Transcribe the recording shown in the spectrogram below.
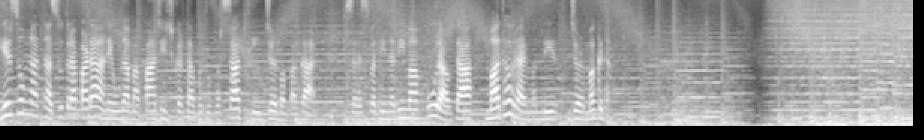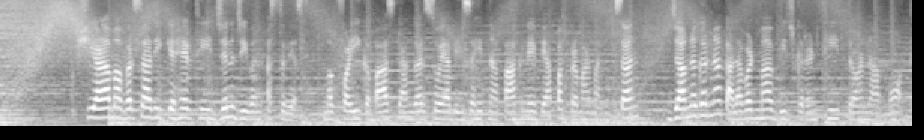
ગીર સોમનાથના સુત્રાપાડા અને ઉનામાં પાંચ ઇંચ કરતાં વધુ વરસાદથી જળબંબાકાર. સરસ્વતી નદીમાં પૂર આવતા માધવરાય મંદિર જળમગ્ન. શિયાળામાં વરસાદી કહેરથી જનજીવન અસ્તવ્યસ્ત. મગફળી, કપાસ, ડાંગર, સોયાબીન સહિતના પાકને વ્યાપક પ્રમાણમાં નુકસાન. જામનગરના કાલાવડમાં વીજ કરંટથી ત્રણના મોત.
